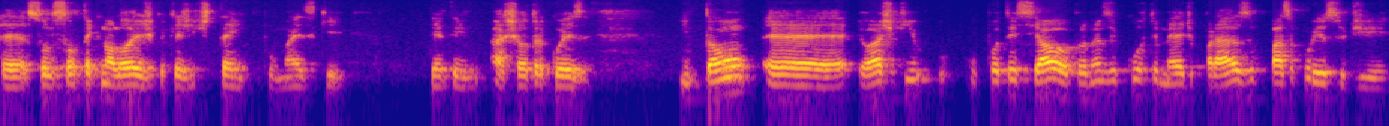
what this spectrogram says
é, solução tecnológica que a gente tem, por mais que tentem achar outra coisa. Então, é, eu acho que o potencial, pelo menos em curto e médio prazo, passa por isso, de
